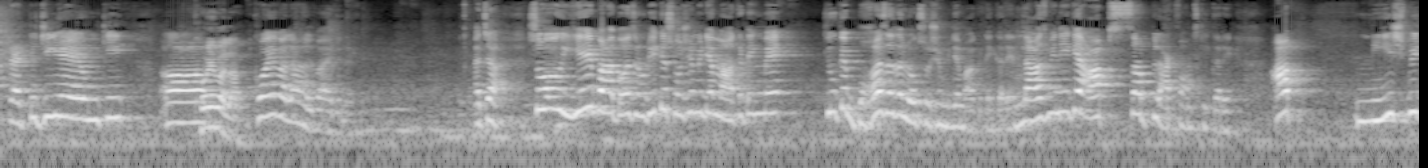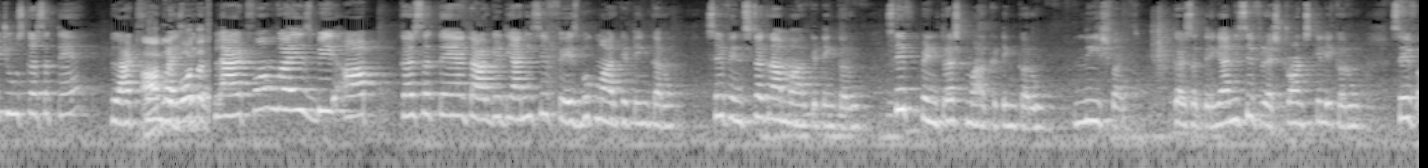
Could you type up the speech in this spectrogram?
स्ट्रेटजी है उनकी खोए वाला खोए वाला हलवा है अच्छा सो so, ये बात बहुत ज़रूरी है कि सोशल मीडिया मार्केटिंग में क्योंकि बहुत ज़्यादा लोग सोशल मीडिया मार्केटिंग करें। लाजमी नहीं कि आप सब प्लेटफॉर्म्स की करें। आप नीच भी चूज़ कर सकते हैं प्लेटफॉर्म वाइज प्लेटफॉर्म वाइज भी। आप कर सकते हैं टारगेट यानी सिर्फ़ फेसबुक मार्केटिंग करूँ सिर्फ़ इंस्टाग्राम मार्केटिंग करूँ सिर्फ़ पिंटरेस्ट मार्केटिंग करूँ नीच वाइज कर सकते हैं। यानी सिर्फ़ रेस्टोरेंट्स के लिए करूँ सिर्फ़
